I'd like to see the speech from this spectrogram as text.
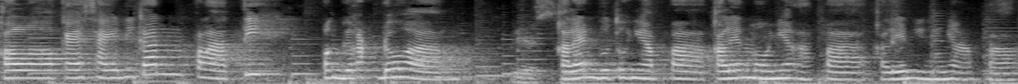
Kalau kayak saya ini kan pelatih penggerak doang. Yes. kalian butuhnya apa? Kalian maunya apa? Kalian ininya apa?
